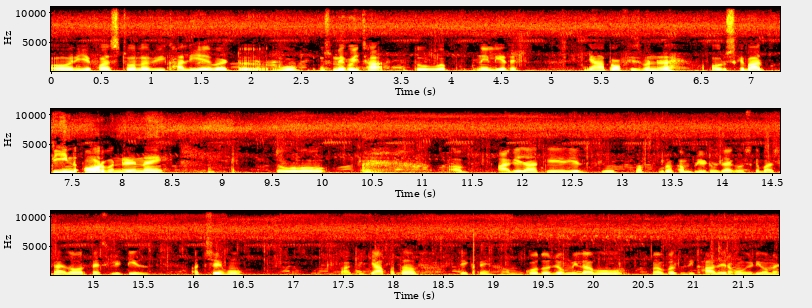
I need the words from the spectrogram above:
और ये फ़र्स्ट वाला भी खाली है बट वो उसमें कोई था तो अब नहीं लिए थे। यहाँ पे ऑफ़िस बन रहा है, और उसके बाद तीन और बन रहे हैं नए। तो अब आगे जाके ये जो सब पूरा कंप्लीट हो जाएगा, उसके बाद शायद और फैसिलिटीज़ अच्छे हों। बाकी क्या पता, देखते हैं। हमको तो जो मिला वो मैं बस दिखा दे रहा हूँ वीडियो में।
